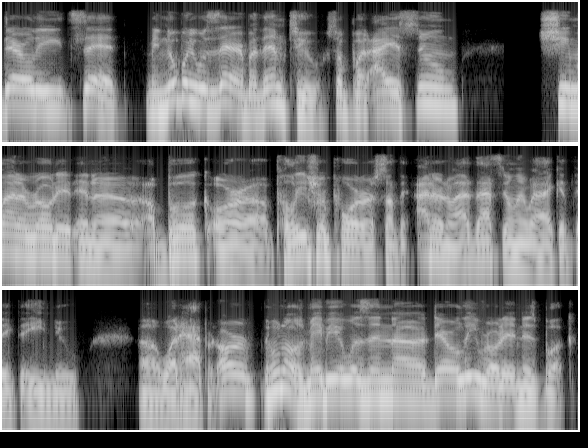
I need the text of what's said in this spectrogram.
Daryl Lee said? I mean, nobody was there but them two. So, but I assume she might have wrote it in a, a book or a police report or something. I don't know. That, that's the only way I can think that he knew uh, what happened. Or who knows? Maybe it was in uh, Daryl Lee wrote it in his book.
